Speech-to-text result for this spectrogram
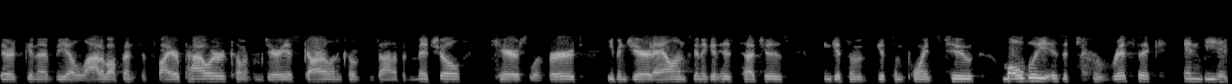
there's going to be a lot of offensive firepower coming from Darius Garland, coming from Donovan Mitchell, Caris LeVert, even Jarrett Allen's going to get his touches and get some get some points too. Mobley is a terrific NBA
